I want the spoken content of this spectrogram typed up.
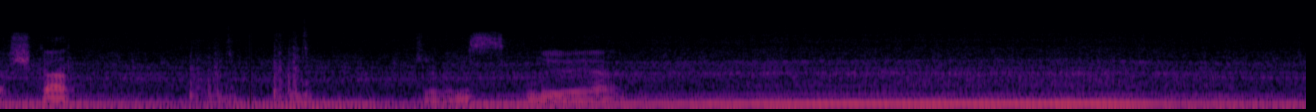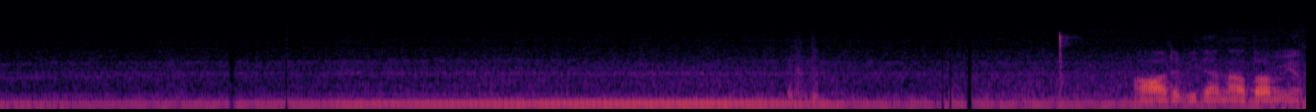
Başkan. Canımız sıkılıyor ya. Harbiden adam yok.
